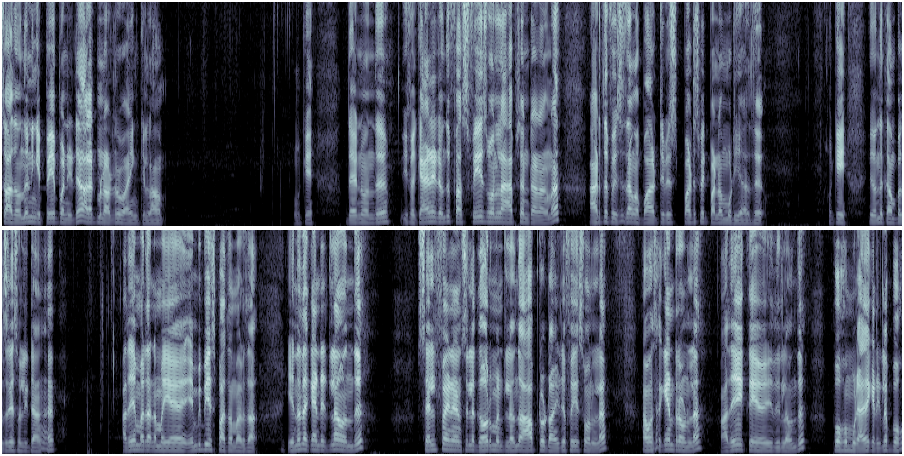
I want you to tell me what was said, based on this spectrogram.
ஸோ அதை வந்து நீங்கள் பே பண்ணிவிட்டு அலாட்மெண்ட் ஆர்டர் வாங்கிக்கலாம். ஓகே தென் வந்து இப்போ கேண்டிடேட் வந்து ஃபஸ்ட் ஃபேஸ் ஒனில் ஆப்சென்ட் ஆனாங்கன்னா அடுத்த ஃபேஸ் தான் அவங்க பார்ட்டிபேஸ் பார்ட்டிசிபேட் பண்ண முடியாது. ஓகே இது வந்து கம்பல்சரியாக சொல்லிட்டாங்க. அதே மாதிரி தான் நம்ம எம்பிபிஎஸ் பார்த்த மாதிரி தான். எந்தெந்த கேண்டிடேட்லாம் வந்து செல்ஃப் ஃபைனான்ஸில் கவர்மெண்ட்டில் வந்து ஆப்ட் அவுட் ஆகிட்டு ஃபேஸ் ஒனில் அவங்க செகண்ட் ரவுண்டில் அதே இதில் வந்து போக முடியாது அதே கேட்டகரியில் போக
